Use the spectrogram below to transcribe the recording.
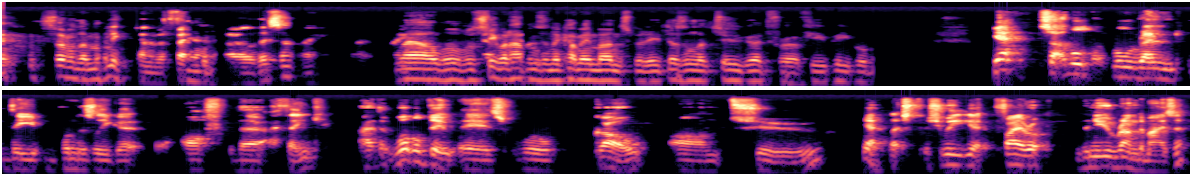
Some of the money. kind of affected by all this, aren't they? Well, we'll we'll see what happens in the coming months, but it doesn't look too good for a few people. Yeah, so we'll we'll round the Bundesliga off there. I think. I think what we'll do is we'll go on to yeah. Let's should we get, fire up the new randomizer?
